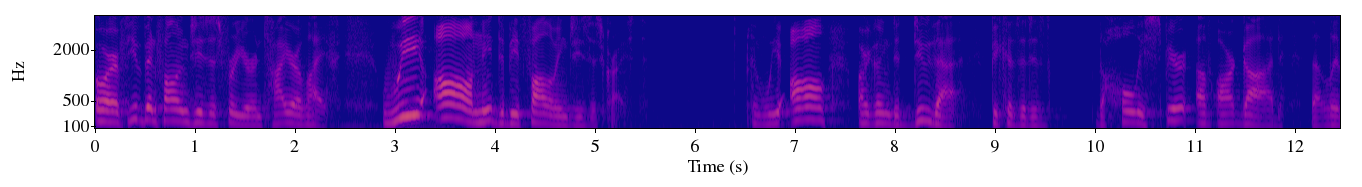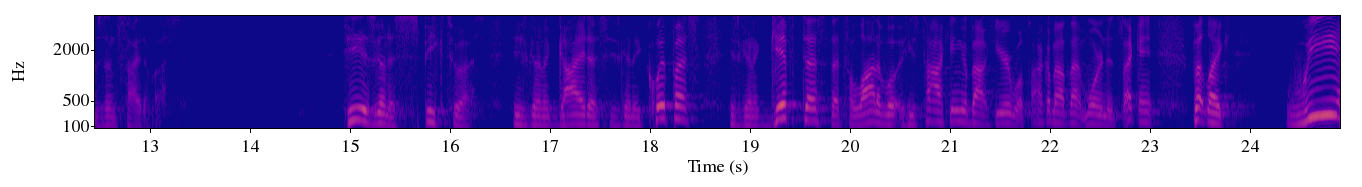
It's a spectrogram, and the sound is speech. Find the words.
or if you've been following Jesus for your entire life. We all need to be following Jesus Christ. And we all are going to do that because it is the Holy Spirit of our God that lives inside of us. He is going to speak to us. He's going to guide us. He's going to equip us. He's going to gift us. That's a lot of what he's talking about here. We'll talk about that more in a second. But, like, we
